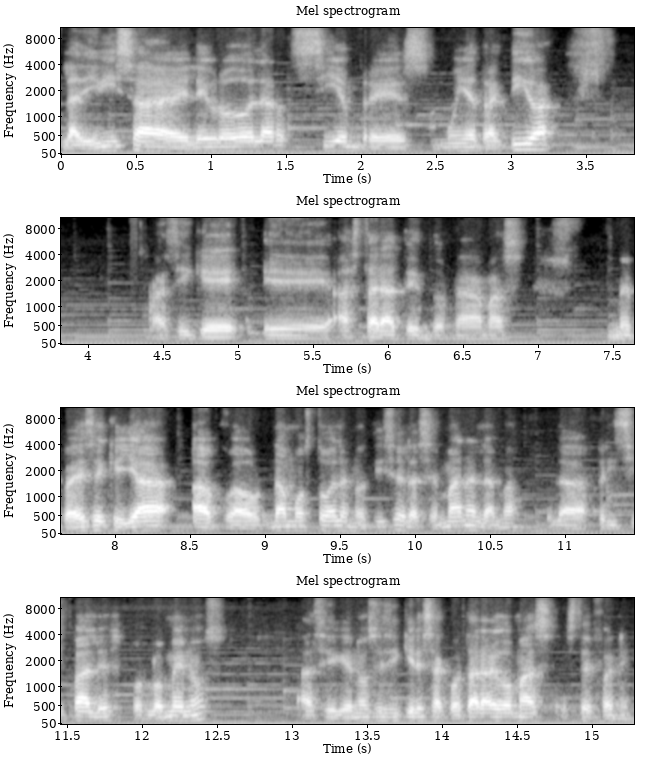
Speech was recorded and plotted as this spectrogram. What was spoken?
la divisa, el euro dólar, siempre es muy atractiva, así que eh, a estar atentos nada más. Me parece que ya abordamos todas las noticias de la semana, las, más, las principales por lo menos, así que no sé si quieres acotar algo más, Stephanie.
